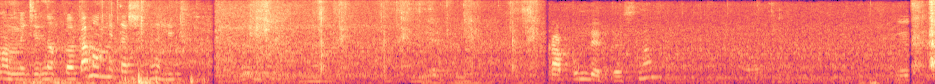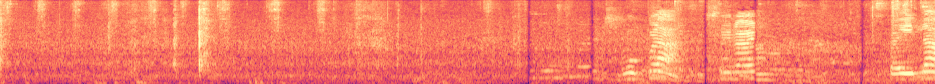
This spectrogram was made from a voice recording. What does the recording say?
मम्मीची नको का मम्मी तशी झाली? कापून देतेस ना? भोपळा शिराळ कैला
